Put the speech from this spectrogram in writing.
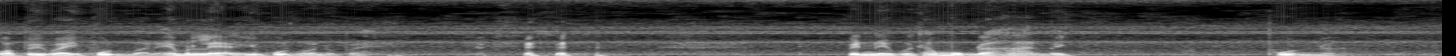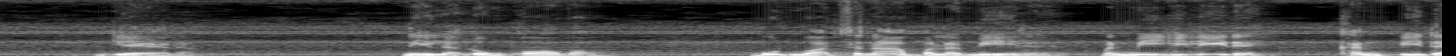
ว่าไปไว้พุ่นมาให้มันแรงอยู่พุ่นมันไป เป็นในพระทั้งมุกดาหารไปพุ่นนะแย่แล้วนี่แหละหลวงพ่อบอกบุญวัสนาบารมีเนี่ยมันมีอิหลีเด้ขั้นปีใด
